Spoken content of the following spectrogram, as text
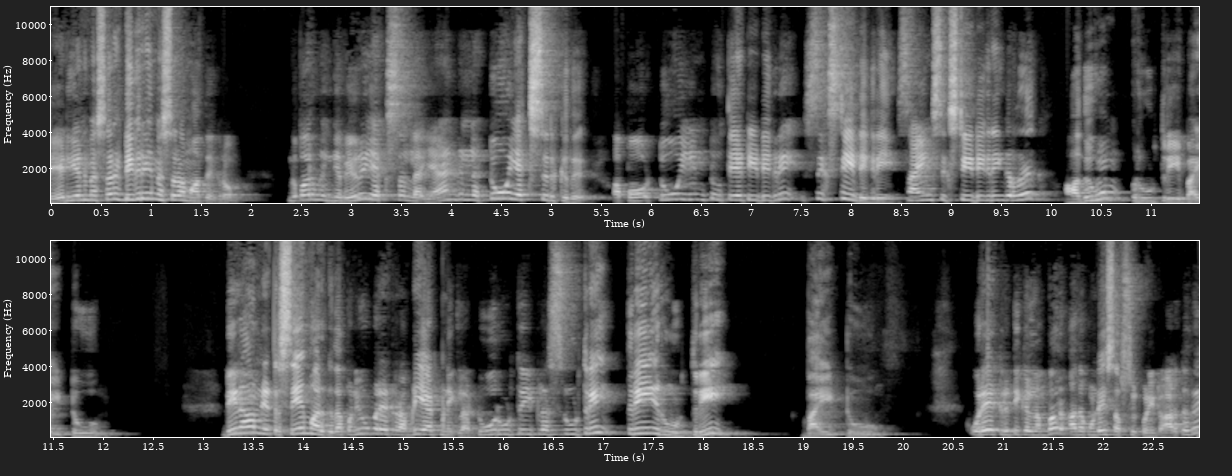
radian measure degree மெஷராக மாத்திக்கிறோம் இங்கே பாருங்க இங்கே வெறும் எக்ஸ் அல்ல ஏங்கிளில் டூ எக்ஸ் இருக்குது. அப்போ two into thirty degree sixty degree sine sixty டிகிரிங்கிறது அதுவும் root three by two denominator சேமாக இருக்குது. அப்போ நியூமரேட்டர் அப்படியே ஆட் பண்ணிக்கலாம். Two root three plus root three three root three by two ஒரே கிரிட்டிக்கல் நம்பர் அதை கொண்டே சப்ஸ்டியூட் பண்ணிட்டோம். அடுத்தது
